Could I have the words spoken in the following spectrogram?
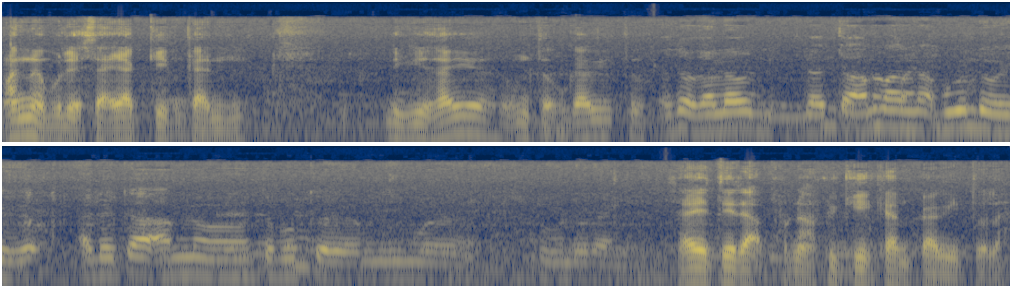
Mana boleh saya yakinkan diri saya untuk perkara itu? Datuk, kalau Datuk Amal nak berundur, adakah UMNO terbuka menerima pengunduran? Saya tidak pernah fikirkan perkara itulah.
